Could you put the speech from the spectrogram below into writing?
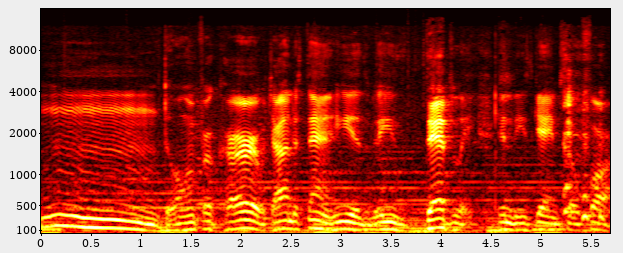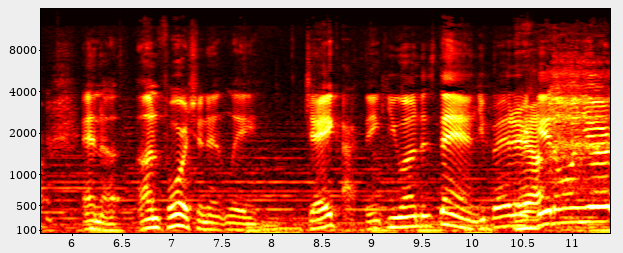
Mmm, going for Kurt, which I understand he is he's deadly in these games so far. and uh, unfortunately, Jake, I think you understand. You better Yeah. get on your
